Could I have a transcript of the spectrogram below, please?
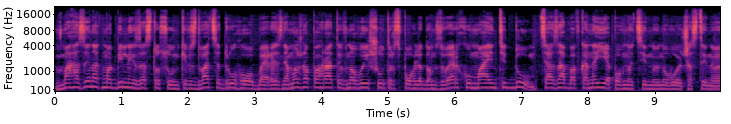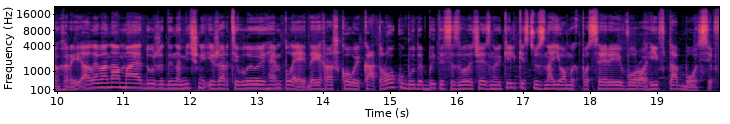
В магазинах мобільних застосунків з 22 березня можна пограти в новий шутер з поглядом зверху Mighty Doom. Ця забавка не є повноцінною новою частиною гри, але вона має дуже динамічний і жартівливий геймплей, де іграшковий кат року буде битися з величезною кількістю знайомих по серії ворогів та босів.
